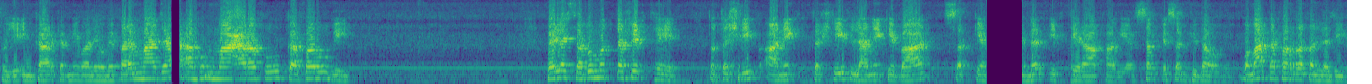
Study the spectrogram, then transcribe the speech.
تو یہ انکار کرنے والے ہو گئے۔ پرما جا کفرو بھی پہلے سب متفق تھے تو تشریف آنے تشریف لانے کے بعد سب کے اندر افتراق آ گیا، سب کے سب جدا ہو گئے۔ وما تفرق الذین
